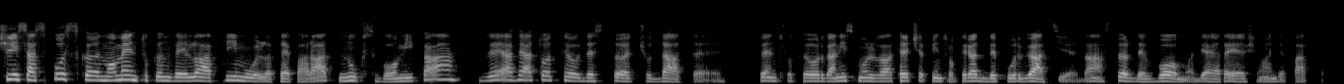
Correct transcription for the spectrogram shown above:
și li s-a spus că în momentul când vei lua primul preparat, Nux vomica, vei avea tot felul de stări ciudate, pentru că organismul va trece printr-o perioadă de purgație, da? stări de vomă, diaree și mai departe.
